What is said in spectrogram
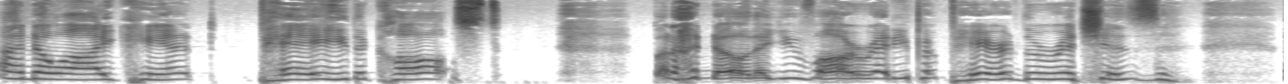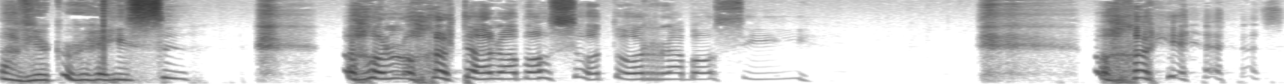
I know I can't pay the cost. But I know that you've already prepared the riches of your grace. Oh Lord, Oh yes.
